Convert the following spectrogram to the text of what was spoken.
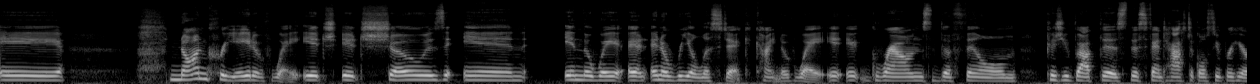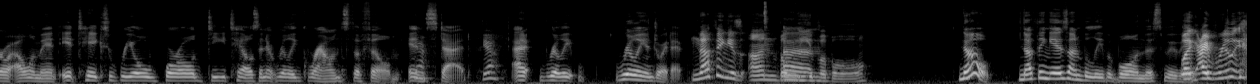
a non-creative way. It it shows in in the way in, in a realistic kind of way. It, it grounds the film because you've got this this fantastical superhero element. It takes real world details and it really grounds the film instead. Yeah. I really really enjoyed it. Nothing Um, is unbelievable. No, nothing is unbelievable in this movie. like I really,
